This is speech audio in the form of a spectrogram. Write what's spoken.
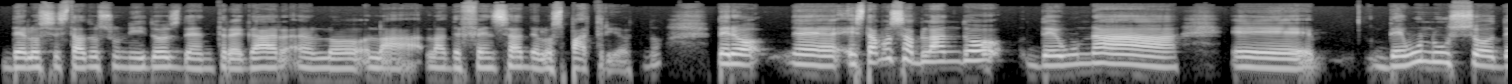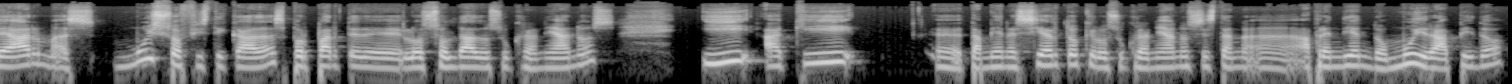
de los Estados Unidos de entregar eh, la, defensa de los Patriots. Pero eh, estamos hablando de una... Eh, de un uso de armas muy sofisticadas por parte de los soldados ucranianos y aquí eh, también es cierto que los ucranianos están ah, aprendiendo muy rápido,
